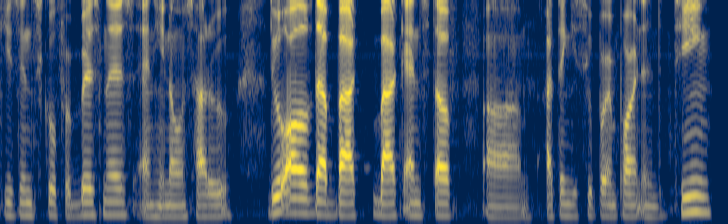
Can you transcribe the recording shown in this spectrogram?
he's in school for business, and he knows how to do all of that back back end stuff. Um, I think he's super important in the team.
